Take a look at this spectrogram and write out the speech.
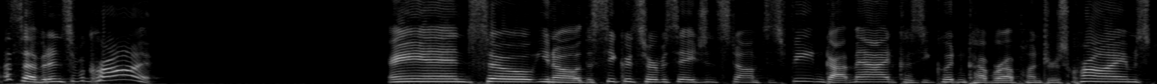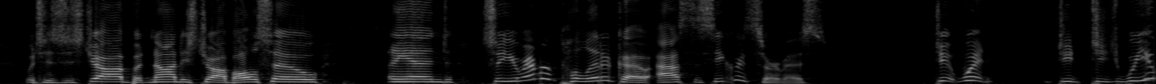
That's evidence of a crime. And so, you know, the Secret Service agent stomped his feet and got mad because he couldn't cover up Hunter's crimes, which is his job, but not his job also. And so you remember Politico asked the Secret Service, did, what, did, did, were you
